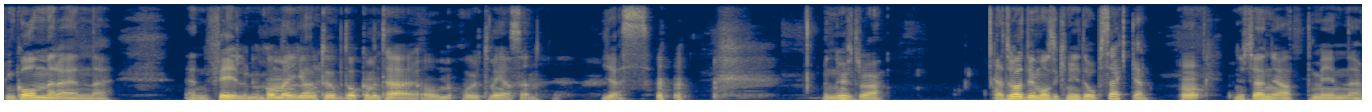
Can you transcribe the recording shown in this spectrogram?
Det kommer en, eh, en film. Det kommer en. Youtube-dokumentär om skjutmesen. Yes. Men nu tror jag, jag tror att vi måste knyta ihop säcken. Mm. Nu känner jag att min, eh,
